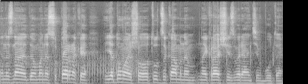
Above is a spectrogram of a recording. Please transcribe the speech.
Я не знаю, де у мене суперники. І я думаю, що тут за каменем найкращий з варіантів бути.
